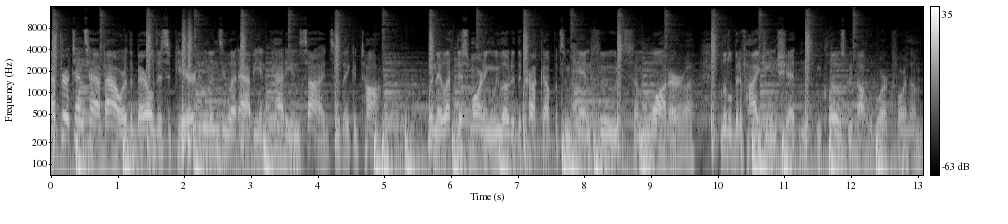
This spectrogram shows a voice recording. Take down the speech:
after a tense half hour, the barrel disappeared and Lindsay let Abby and Patty inside so they could talk. When they left this morning, we loaded the truck up with some canned food, some water, a little bit of hygiene shit, and some clothes we thought would work for them.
